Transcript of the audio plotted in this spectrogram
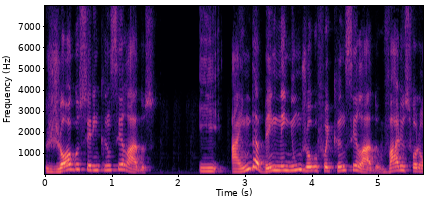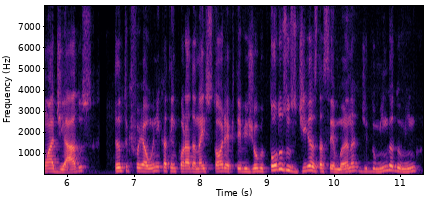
jogos serem cancelados. E ainda bem, nenhum jogo foi cancelado. Vários foram adiados, tanto que foi a única temporada na história que teve jogo todos os dias da semana, de domingo a domingo.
